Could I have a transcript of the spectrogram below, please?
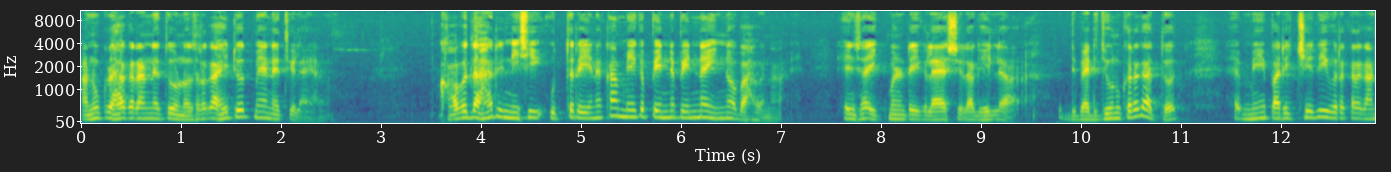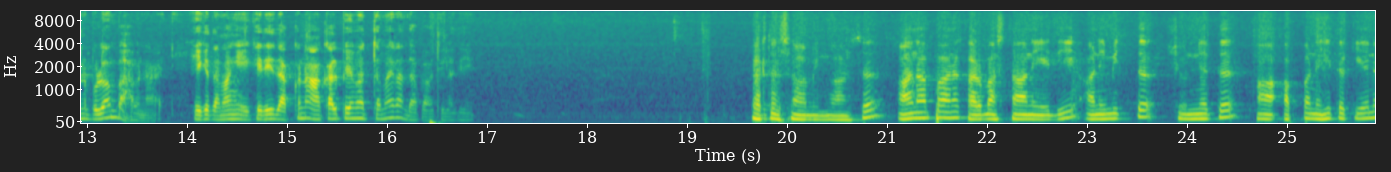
අනුග්‍රහ කරන්නේ නැතුව නොසලකා හිටියොත් මෙයා නැති වෙලා යනවා කවදා හරි නිසි උත්තරේ එනකම් මේක පෙන්න පෙන්න ඉන්නව භාවනාවේ. ඒ නිසා ඉක්මනට ඒක ලෑස්තිලා ගිහිල්ලා වැඩි දියුණු කරගත්තොත් මේ පරිච්ඡේදය ඉවර කරගන්න පුළුවන් භාවනාවයි. ඒක තමයි ඒකේදී දක්වන ආකල්පයමත් තමයි රඳාපවතිලා තියෙන්නේ. ගරුතර ස්වාමින් වහන්සේ ආනාපාන කර්මස්ථානයේදී අනිමිත්ත ශුන්්‍යත හා අපනහිත කියන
